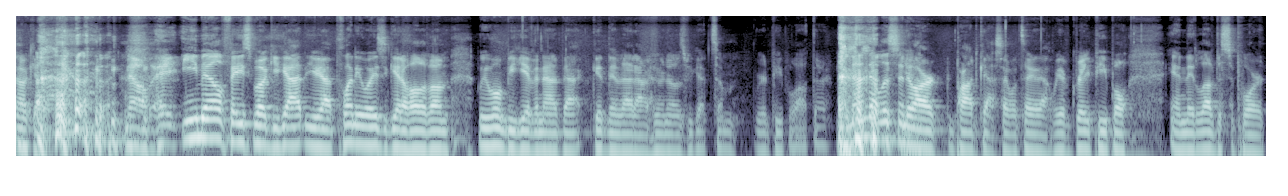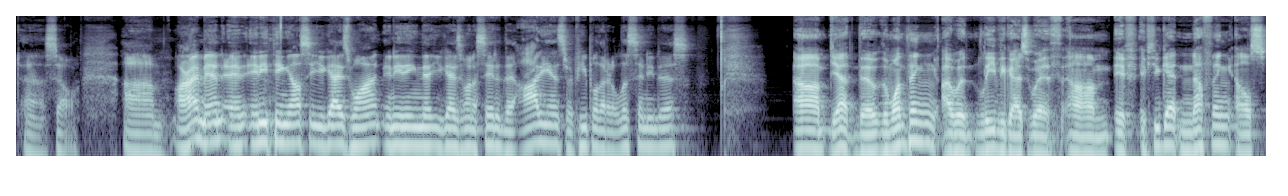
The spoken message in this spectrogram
Okay. no. Hey, email, Facebook. You got you got plenty of ways to get a hold of them. We won't be giving out that giving that out. Who knows? We got some weird people out there. None that listen to our podcast. I will tell you that we have great people, and they love to support. Uh, so. Um, all right, man. And anything else that you guys want? Anything that you guys want to say to the audience or people that are listening to this? Um, yeah, the the one thing I would leave you guys with, um, if if you get nothing else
